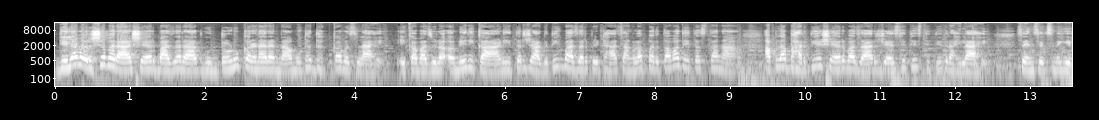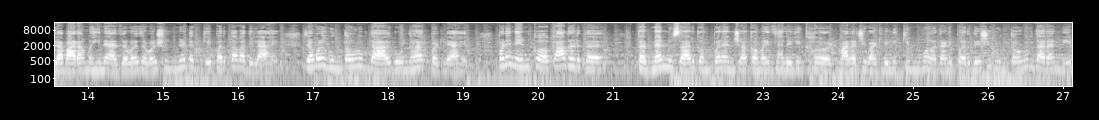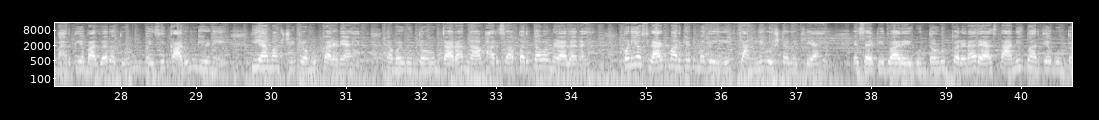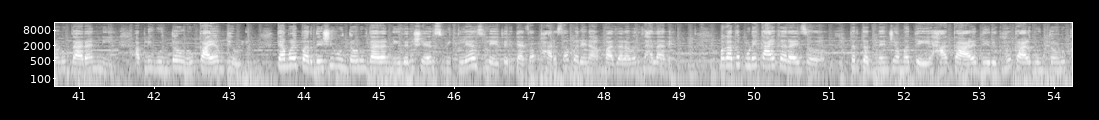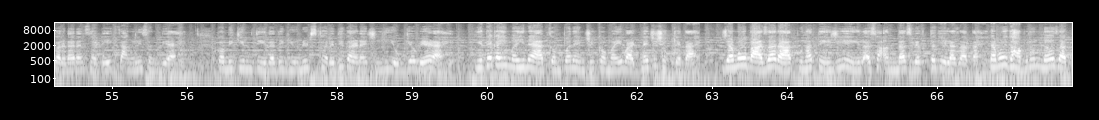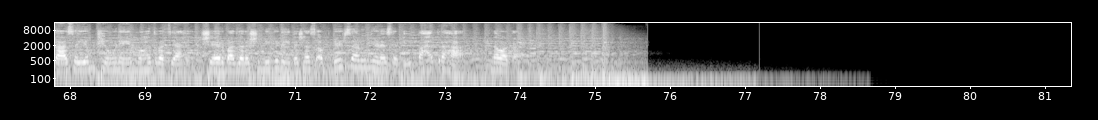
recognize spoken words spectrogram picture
गेल्या वर्षभरात शेअर बाजारात गुंतवणूक करणाऱ्यांना मोठा धक्का बसला आहे. एका बाजूला अमेरिका आणि इतर जागतिक बाजारपेठा चांगला परतावा देत असताना आपला भारतीय शेअर बाजार जैसे थे स्थितीत राहिला आहे. सेन्सेक्सने गेल्या बारा महिन्यात जवळजवळ शून्य टक्के परतावा दिला आहे ज्यामुळे गुंतवणूकदार गोंधळात पडले आहेत. पण हे नेमकं का घडतंय? तज्ज्ञांनुसार कंपन्यांच्या कमाईत झालेली घट मालाची वाढलेली किंमत आणि परदेशी गुंतवणूकदारांनी भारतीय बाजारातून पैसे काढून घेणे ही यामागची प्रमुख कारणे आहेत. त्यामुळे गुंतवणूकदारांना फारसा परतावा मिळाला नाही. पण या फ्लॅट मार्केटमध्येही एक चांगली गोष्ट घडली आहे. एस आय पीद्वारे गुंतवणूक करणाऱ्या स्थानिक भारतीय गुंतवणूकदारांनी आपली गुंतवणूक कायम ठेवली. त्यामुळे परदेशी गुंतवणूकदारांनी जरी शेअर्स विकले असले तरी त्याचा फारसा परिणाम बाजारावर झाला नाही. मग आता पुढे काय करायचं? तर तज्ज्ञांच्या मते हा काळ दीर्घकाळ गुंतवणूक करणाऱ्यांसाठी एक चांगली संधी आहे. कमी किमतीत अधिक युनिट्स खरेदी करण्याची ही योग्य वेळ आहे. येत्या काही महिन्यात कंपन्यांची कमाई वाढण्याची शक्यता आहे ज्यामुळे बाजारात पुन्हा तेजी येईल असा अंदाज व्यक्त केला जात आहे. त्यामुळे घाबरून न जाता संयम ठेवणे महत्त्वाचे आहे. शेअर बाजाराशी निगडीत अशाच अपडेट्स जाणून घेण्यासाठी पाहत रहा. नवा काळ.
